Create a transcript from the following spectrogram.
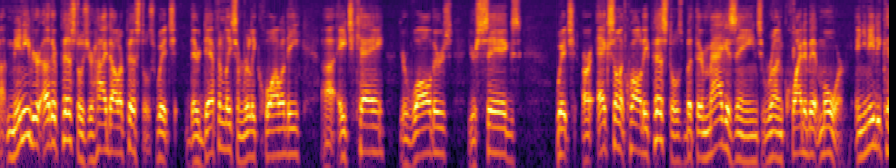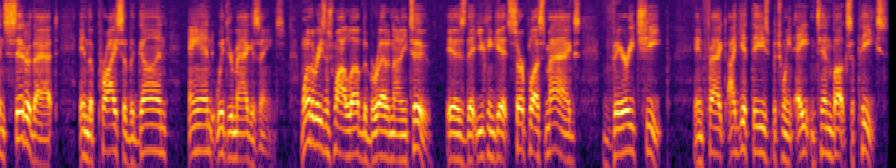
Uh, many of your other pistols, your high dollar pistols, which they're definitely some really quality uh, HK, your Walthers, your SIGs, which are excellent quality pistols, but their magazines run quite a bit more. And you need to consider that in the price of the gun and with your magazines. One of the reasons why I love the Beretta 92 is that you can get surplus mags very cheap. In fact, I get these between 8 and 10 bucks a piece.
